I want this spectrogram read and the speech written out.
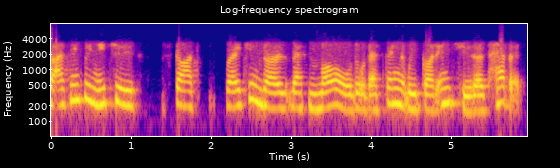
So I think we need to start breaking those that mold or that thing that we've got into those habits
